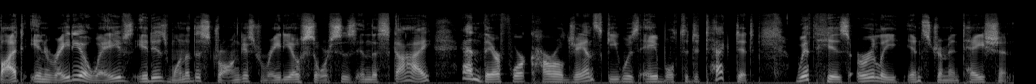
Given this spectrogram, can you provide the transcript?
But in radio waves, it is one of the strongest radio sources in the sky. And therefore Karl Jansky was able to detect it with his early instrumentation.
